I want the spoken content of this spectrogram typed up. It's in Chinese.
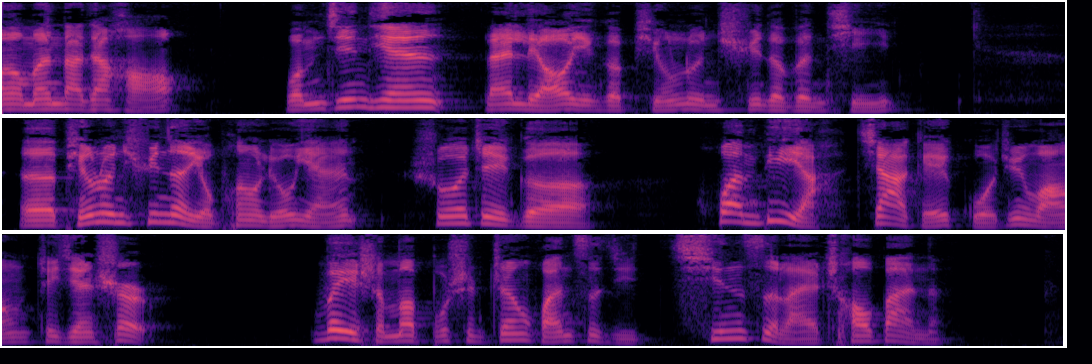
朋友们，大家好，我们今天来聊一个评论区的问题。呃，评论区呢有朋友留言说，这个浣碧啊嫁给果郡王这件事儿，为什么不是甄嬛自己亲自来操办呢？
